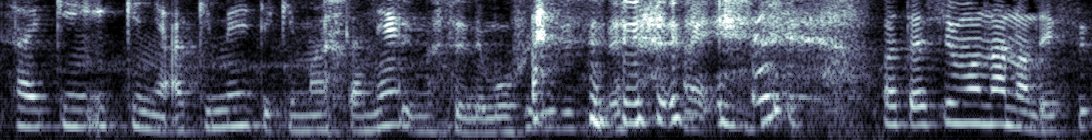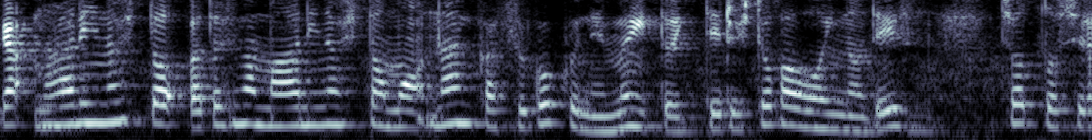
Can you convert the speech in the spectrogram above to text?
最近一気に秋めいてきましたね。すいませんね、もう冬ですね。はい。私もなのですが、周りの人、私の周りの人もなんかすごく眠いと言ってる人が多いのです。ちょっと調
